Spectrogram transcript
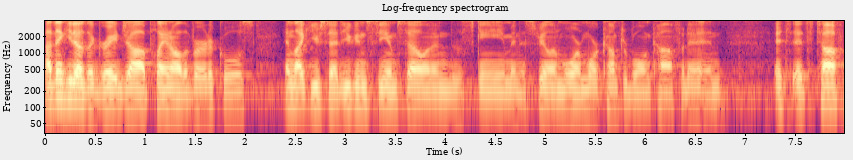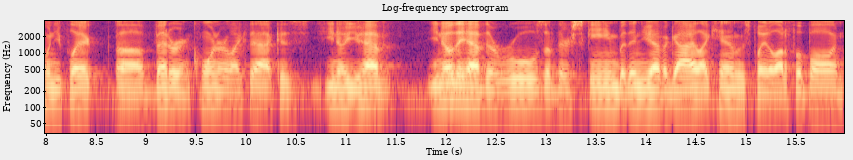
I think he does a great job playing all the verticals. And like you said, you can see him settling into the scheme and is feeling more and more comfortable and confident. And it's it's tough when you play a uh, veteran corner like that because you know you have you know they have their rules of their scheme, but then you have a guy like him who's played a lot of football and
